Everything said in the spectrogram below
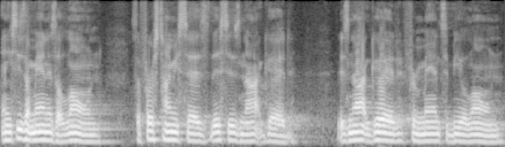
and he sees that man is alone, it's the first time he says, This is not good. It is not good for man to be alone.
